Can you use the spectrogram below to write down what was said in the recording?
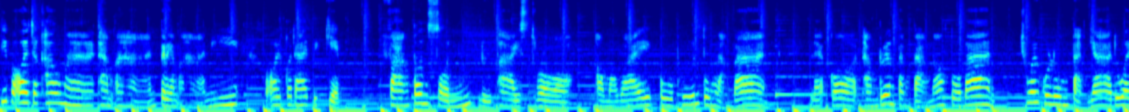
ที่ป้าอ้อยจะเข้ามาทำอาหารเตรียมอาหารนี้ป้าอ้อยก็ได้ไปเก็บ ฟางต้นสนหรือพายสตรอ เอามาไว้ปูพื้นตุงหลังบ้าน และก็ทำเรื่องต่างๆ นอกตัวบ้าน ช่วยคุณลุงตัดหญ้าด้วย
